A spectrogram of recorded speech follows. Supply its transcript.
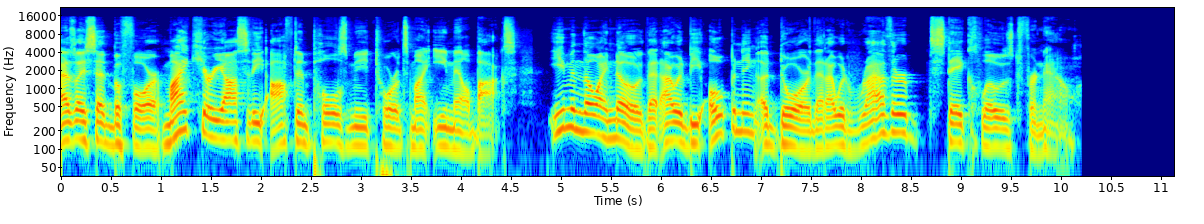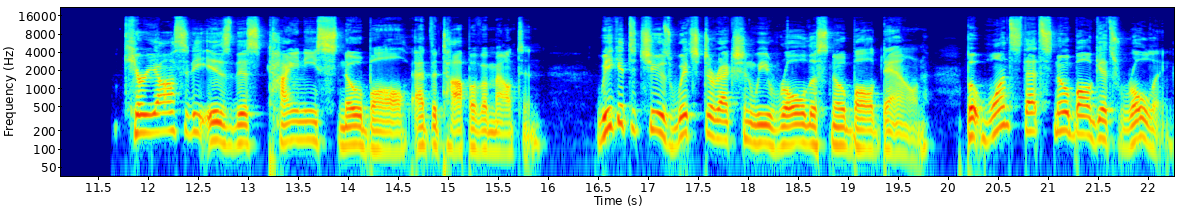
As I said before, my curiosity often pulls me towards my email box, even though I know that I would be opening a door that I would rather stay closed for now. Curiosity is this tiny snowball at the top of a mountain. We get to choose which direction we roll the snowball down, but once that snowball gets rolling,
